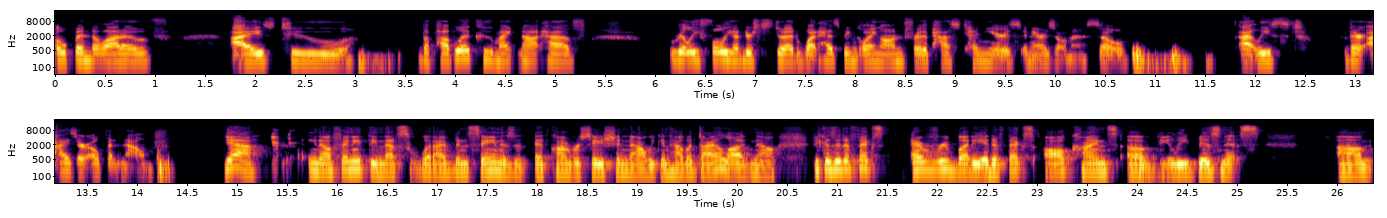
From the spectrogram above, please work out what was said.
opened a lot of eyes to the public who might not have really fully understood what has been going on for the past 10 years in Arizona. So at least their eyes are open now. Yeah. You know, if anything, that's what I've been saying is a, a conversation now. We can have a dialogue now because it affects everybody, it affects all kinds of daily business. Um,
